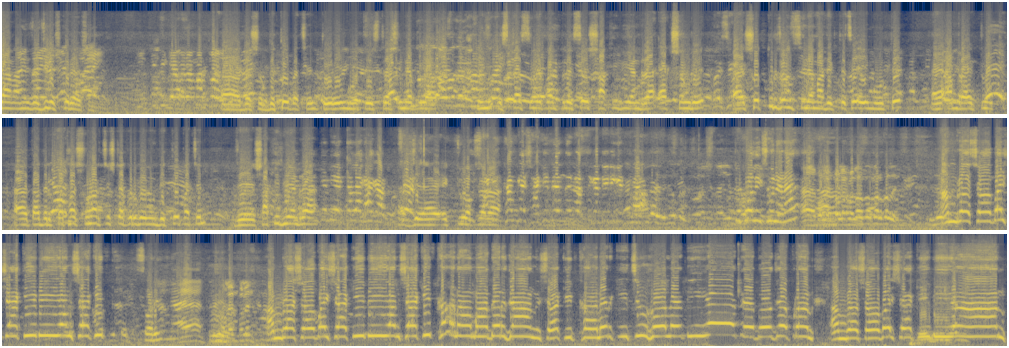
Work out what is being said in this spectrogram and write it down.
যান আমি যা জিজ্ঞেস করে আসি। দর্শক, দেখতেই পাচ্ছেন, তো এই মুহূর্তে স্টার সিনেপ্লা স্টার সিনে কমপ্লেক্সে সাকিবিয়ানরা একসঙ্গে সত্তর জন সিনেমা দেখতেছে এই মুহূর্তে। আমরা একটু তাদের কথা শোনার চেষ্টা করব এবং দেখতেই পাচ্ছেন যে সাকিবিয়ানরা যে, একটু আপনারা বলি শুনে না? আমরা সবাই সাকিবিয়ান সাকিব। সরি আমরা সবাই সাকিবিয়ান সাকিব খান আমাদের জান। সাকিব খানের কিছু হলে দিয়ে দেব যে প্রাণ। আমরা সবাই সাকিবিয়ান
